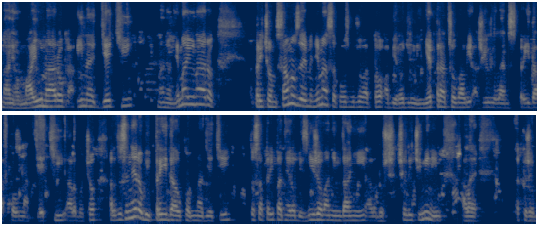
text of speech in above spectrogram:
na ňo majú nárok a iné deti na ňo nemajú nárok. Pričom samozrejme nemá sa pozbudzovať to, aby rodiny nepracovali a žili len s prídavkou na deti alebo čo, ale to sa nerobí prídavkom na deti, to sa prípadne robí znižovaním daní alebo všeličím iným, ale akože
